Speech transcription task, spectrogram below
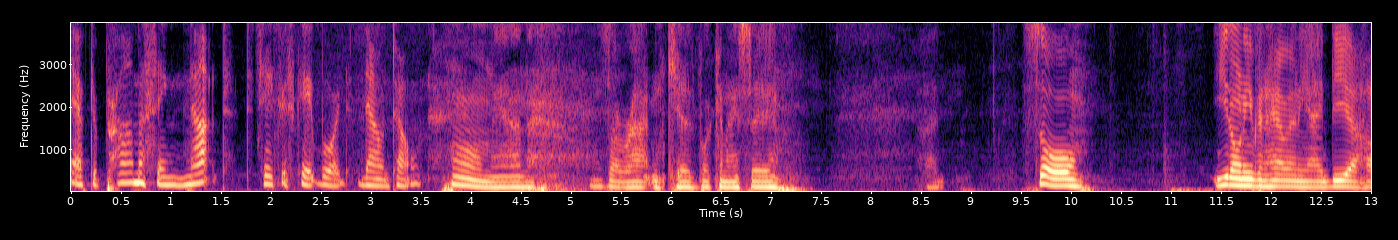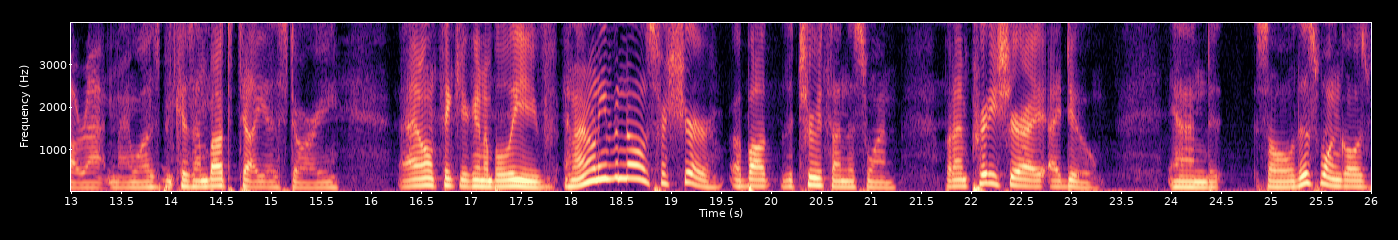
After promising not to take your skateboard downtown. oh man, I was a rotten kid. What can I say? But, so, you don't even have any idea how rotten I was because I'm about to tell you a story. I don't think you're going to believe, and I don't even know it's for sure about the truth on this one, but I'm pretty sure I, I do. And so this one goes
